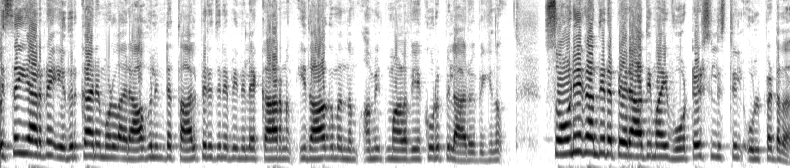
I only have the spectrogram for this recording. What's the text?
എസ് ഐ ആറിനെ എതിർക്കാനുമുള്ള രാഹുലിന്റെ താല്പര്യത്തിന് പിന്നിലെ കാരണം ഇതാകുമെന്നും അമിത് മാളവിയ കുറിപ്പിൽ ആരോപിക്കുന്നു. സോണിയാഗാന്ധിയുടെ പേര് ആദ്യമായി വോട്ടേഴ്സ് ലിസ്റ്റിൽ ഉൾപ്പെട്ടത്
